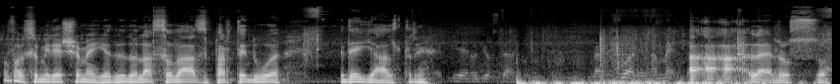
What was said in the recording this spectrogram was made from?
O forse mi riesce meglio di The Last of Us parte 2 e degli altri. Pieno di ostacoli. La visuale è una merda. Ah, ah, ah, là è rosso.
